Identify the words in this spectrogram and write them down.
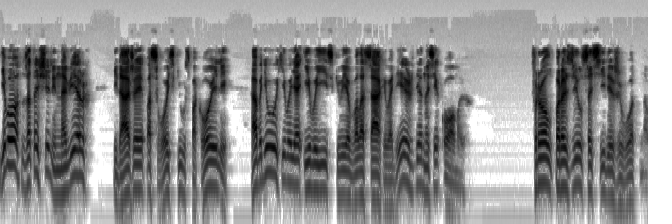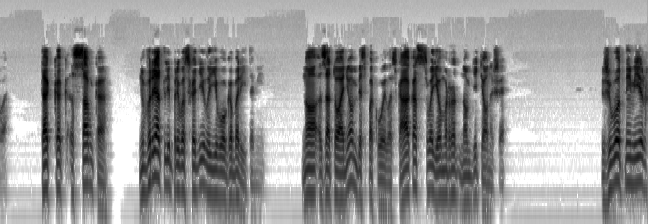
Его затащили наверх, и даже по-свойски успокоили, обнюхивая и выискивая в волосах и в одежде насекомых. Фрол поразился силе животного, так как самка вряд ли превосходила его габаритами, но зато о нем беспокоилась, как о своем родном детеныше. Животный мир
